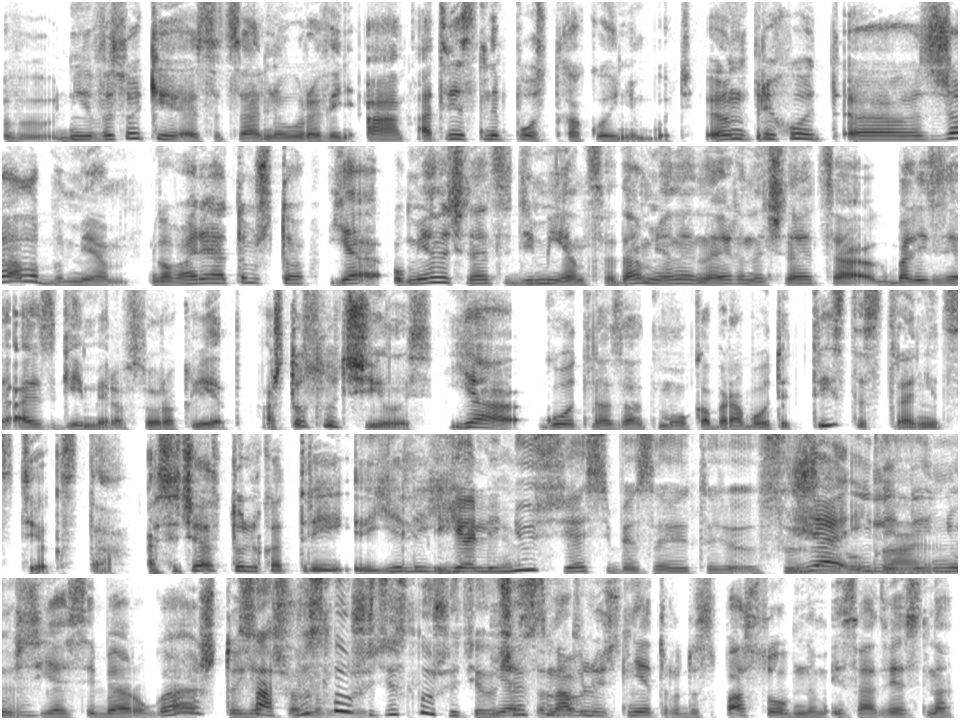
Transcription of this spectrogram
не высокий социальный уровень, а ответственный пост какой-нибудь. И он приходит э, с жалобами, говоря о том, что я, у меня начинается деменция, да, у меня, наверное, начинается болезнь Альцгеймера в 40 лет. А что случилось? Я год назад мог обработать 300 страниц текста, а сейчас только 3 еле-еле. Я ленюсь, я себя за это сужу, Я ругаю, или да. ленюсь, я себя ругаю, что я Саш, вы слушайте, слушайте. Вот я становлюсь нетрудоспособным, и, соответственно,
